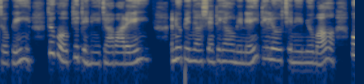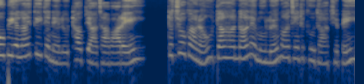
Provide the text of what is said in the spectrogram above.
ဆိုပြီးသူ့ကိုပြစ်တင်နေကြပါတယ်။အမှုပညာရှင်တယောက်အနေနဲ့ဒီလိုအခြေအနေမျိုးမှာပိုပြီးအလိုက်သိတဲ့နယ်လို့ထောက်ပြကြပါတယ်။ တချို့ကတော့ဒါဟာနားလည်မှုလွဲမှားခြင်းတစ်ခုသာဖြစ်ပြီး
